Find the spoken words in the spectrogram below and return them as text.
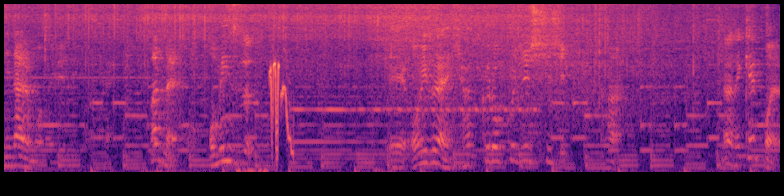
になるものを入れていきますねまずねお水、えー、お水がね 160cc はいなので結構ね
